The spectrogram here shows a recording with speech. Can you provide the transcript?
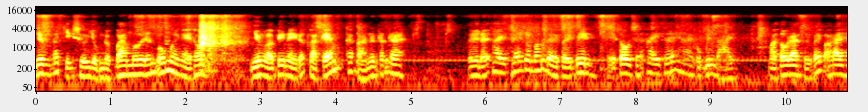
nhưng nó chỉ sử dụng được 30 đến 40 ngày thôi nhưng loại pin này rất là kém các bạn nên tránh ra. Thì để thay thế cái vấn đề về pin thì tôi sẽ thay thế hai cục pin đại mà tôi đang thử bếp ở đây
